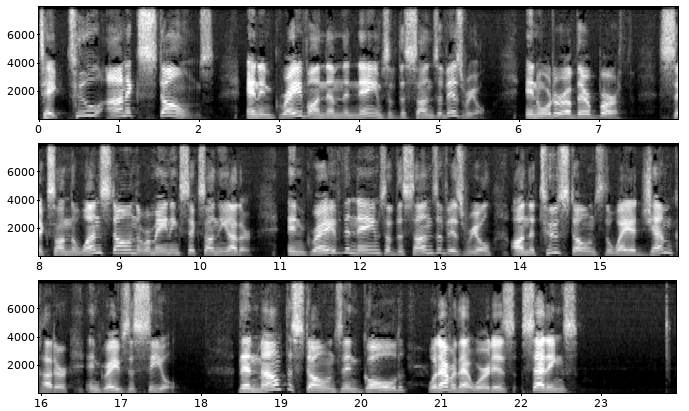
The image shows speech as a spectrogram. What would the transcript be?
Take two onyx stones and engrave on them the names of the sons of Israel in order of their birth, six on the one stone, the remaining six on the other. Engrave the names of the sons of Israel on the two stones the way a gem cutter engraves a seal. Then mount the stones in gold, whatever that word is, settings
